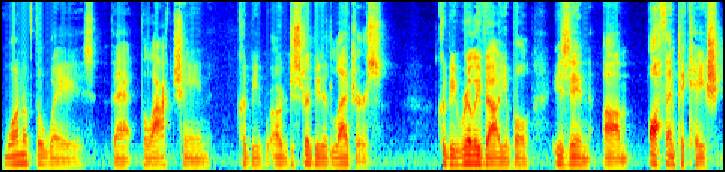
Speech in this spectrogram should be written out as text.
one of the ways that blockchain could be, or distributed ledgers could be really valuable is in um, authentication.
